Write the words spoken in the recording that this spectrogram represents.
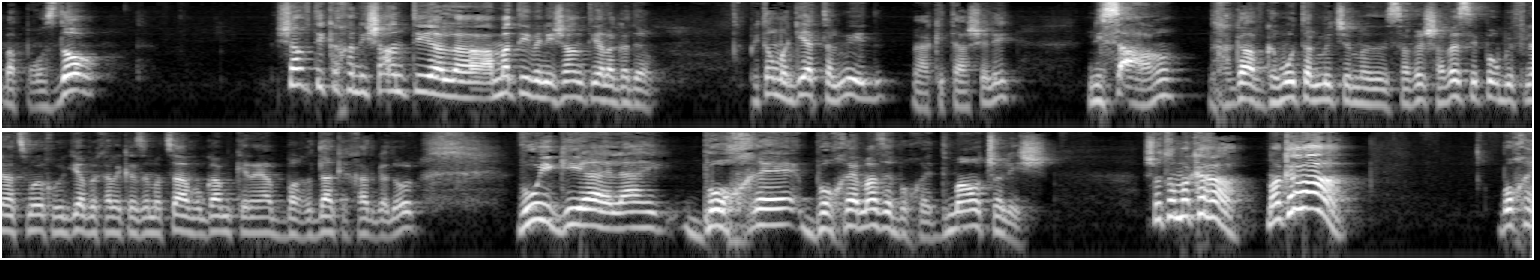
בפרוזדור, ישבתי ככה, נשענתי על ה... עמדתי ונשענתי על הגדר. פתאום מגיע תלמיד מהכיתה שלי, נסער, דרך אגב, גם הוא תלמיד ששווה סיפור בפני עצמו, איך הוא הגיע בכלל לכזה מצב, הוא גם כן היה ברדק אחד גדול. והוא הגיע אליי, בוכה, בוכה, מה זה בוכה? דמעות שליש. שואל אותו, מה קרה? מה קרה? בוכה.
